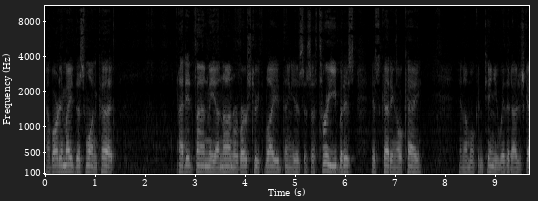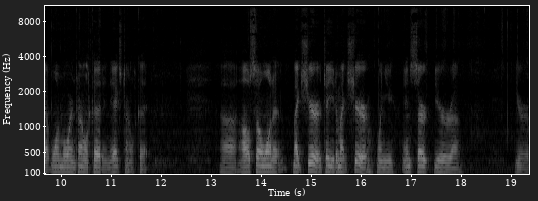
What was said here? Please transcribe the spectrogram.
Now, I've already made this one cut. I did find me a non-reverse tooth blade thing is it's a three, but it's it's cutting okay. And I'm to continue with it. I just got one more internal cut in the external cut. Uh, also want to make sure, tell you to make sure when you insert your uh, your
